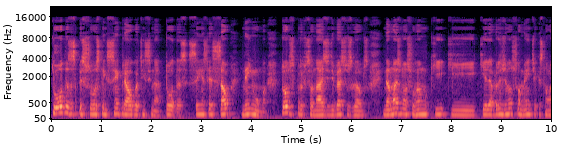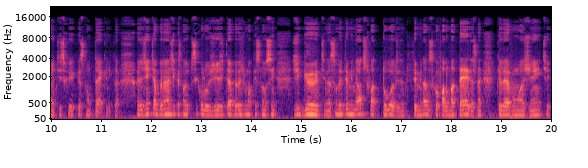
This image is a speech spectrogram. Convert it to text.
Todas as pessoas têm sempre algo a te ensinar, todas, sem exceção nenhuma. Todos os profissionais de diversos ramos, ainda mais o nosso ramo que, que, que ele abrange não somente a questão artística e a questão técnica. A gente abrange a questão de psicologia, a gente abrange uma questão assim gigante, né? São determinados fatores, né? determinadas que eu falo matérias, né? Que levam a gente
